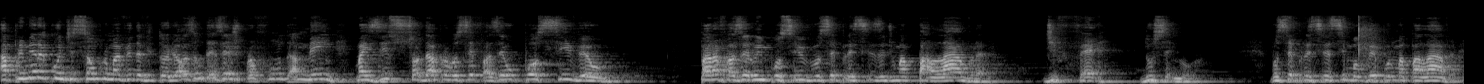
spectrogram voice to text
A primeira condição para uma vida vitoriosa é um desejo profundo, amém. Mas isso só dá para você fazer o possível. Para fazer o impossível, você precisa de uma palavra de fé do Senhor. Você precisa se mover por uma palavra.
